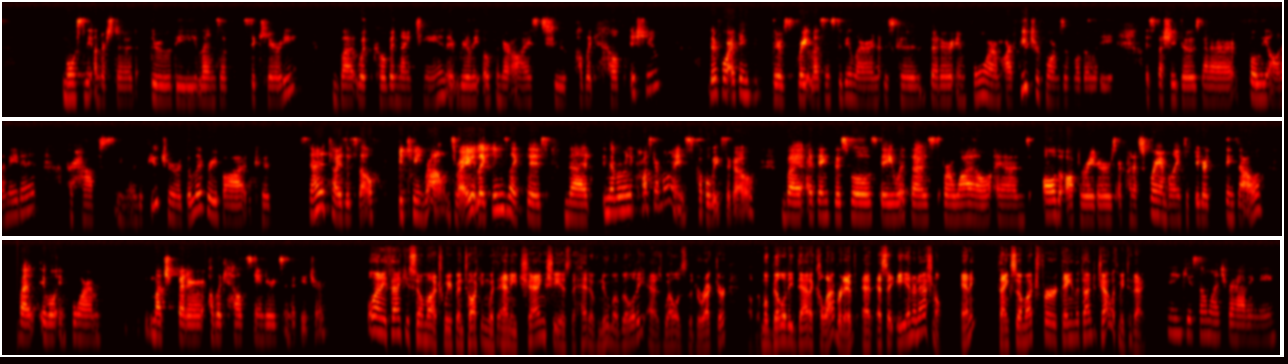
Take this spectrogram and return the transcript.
mostly understood through the lens of security. But with COVID 19, it really opened our eyes to public health issue. Therefore, I think there's great lessons to be learned. This could better inform our future forms of mobility, especially those that are fully automated. Perhaps, you know, in the future, a delivery bot could sanitize itself between rounds, right? Like things like this that never really crossed our minds a couple weeks ago. But I think this will stay with us for a while, and all the operators are kind of scrambling to figure things out. But it will inform much better public health standards in the future. Well, Annie, thank you so much. We've been talking with Annie Chang. She is the head of New Mobility as well as the director of the Mobility Data Collaborative at SAE International. Annie? Thanks so much for taking the time to chat with me today. Thank you so much for having me.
